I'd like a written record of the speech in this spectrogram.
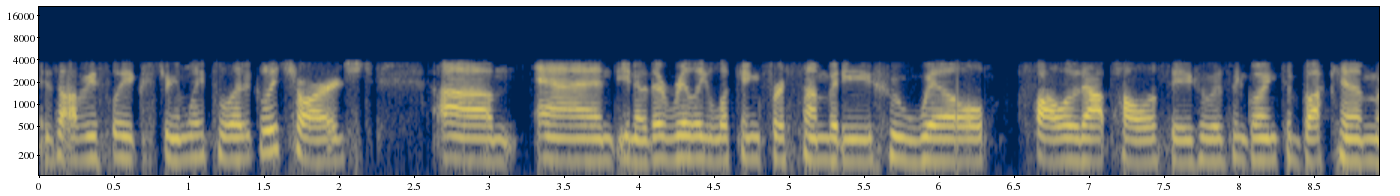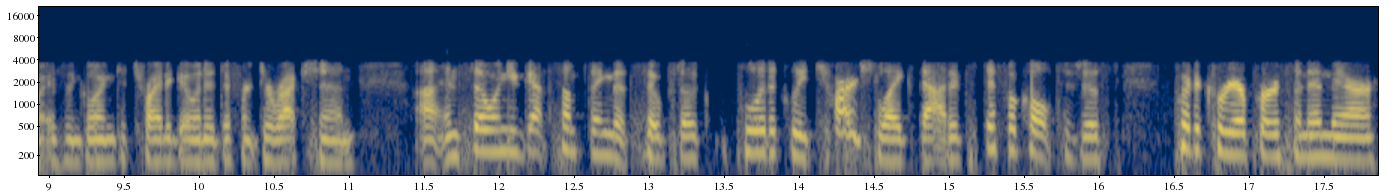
is obviously extremely politically charged. Um, and, you know, they're really looking for somebody who will follow that policy, who isn't going to buck him, isn't going to try to go in a different direction. Uh, and so when you get something that's so politically charged like that, it's difficult to just put a career person in there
